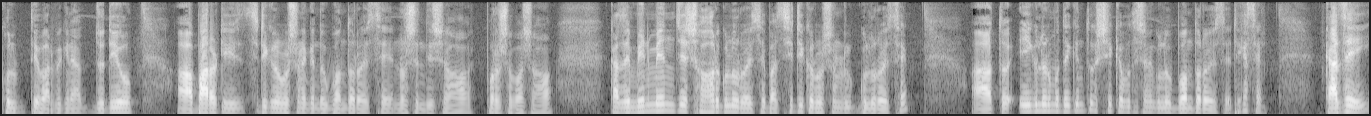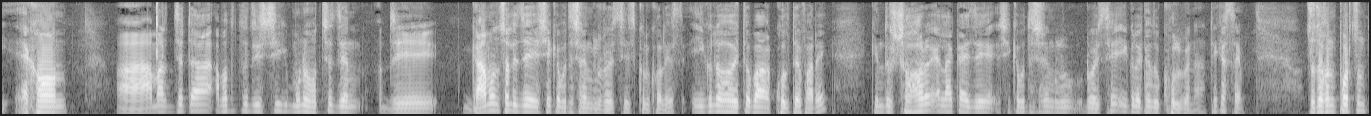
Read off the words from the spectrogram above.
খুলতে পারবে কিনা। যদিও বারোটি সিটি কর্পোরেশনে কিন্তু বন্ধ রয়েছে, নরসিংদী সহ, পৌরসভা সহ। কাজে মেন মেন যে শহরগুলো রয়েছে বা সিটি কর্পোরেশনগুলো রয়েছে তো এইগুলোর মধ্যে কিন্তু শিক্ষা প্রতিষ্ঠানগুলো বন্ধ রয়েছে, ঠিক আছে? কাজেই এখন আমার যেটা আপাতত দৃষ্টি মনে হচ্ছে যে যে গ্রাম অঞ্চলে যে শিক্ষা প্রতিষ্ঠানগুলো রয়েছে, স্কুল, কলেজ, এইগুলো হয়তো বা খুলতে পারে, কিন্তু শহর এলাকায় যে শিক্ষা প্রতিষ্ঠানগুলো রয়েছে, এগুলো কিন্তু খুলবে না, ঠিক আছে? যতক্ষণ পর্যন্ত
